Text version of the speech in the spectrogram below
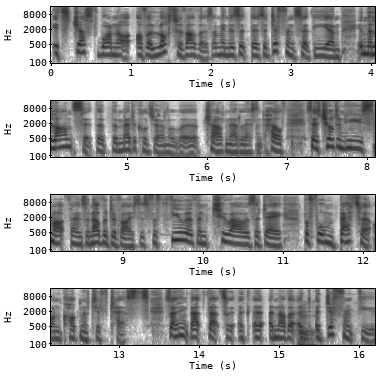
it's just one of a lot of others. I mean, there's a, there's a difference at the um, in the Lancet, the, the medical journal, the Child and Adolescent Health, says children who use smartphones and other devices for fewer than two hours a day perform better on cognitive tests. So I think that that's a, a, another mm. a, hmm. a, different view.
